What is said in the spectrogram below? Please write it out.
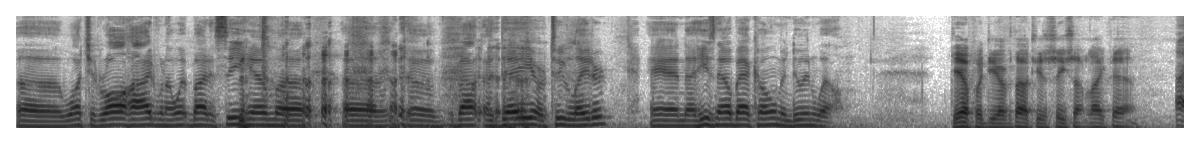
uh, watching Rawhide when I went by to see him uh, uh, uh, about a day or two later, and uh, he's now back home and doing well. Jeff, would you ever thought you'd see something like that? I,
